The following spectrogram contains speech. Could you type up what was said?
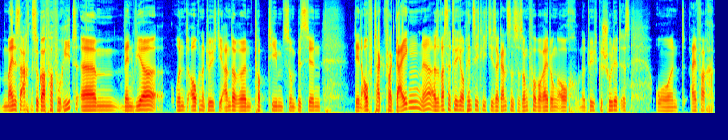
meines Erachtens sogar Favorit. Ähm, wenn wir und auch natürlich die anderen Top-Teams so ein bisschen den Auftakt vergeigen, ne? also was natürlich auch hinsichtlich dieser ganzen Saisonvorbereitung auch natürlich geschuldet ist und einfach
